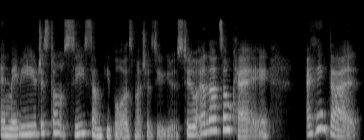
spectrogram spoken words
and maybe you just don't see some people as much as you used to, and that's okay. I think that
